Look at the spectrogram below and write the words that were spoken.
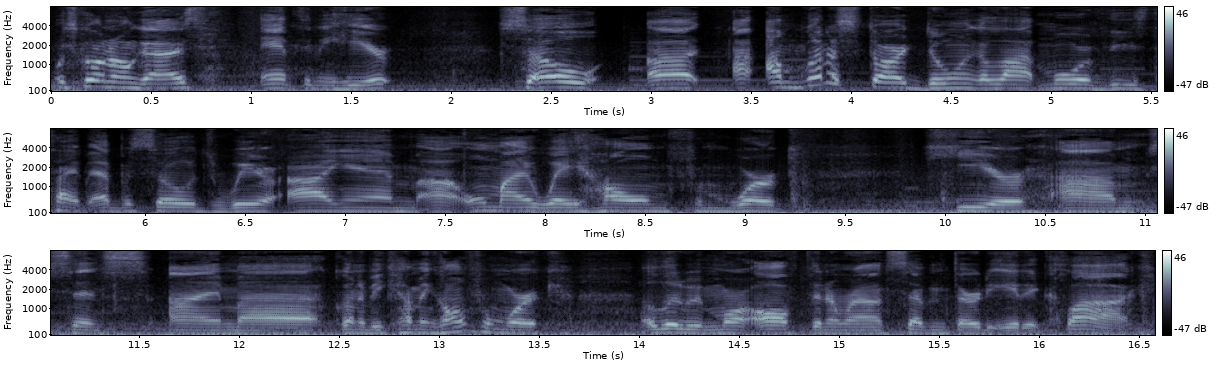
What's going on, guys? Anthony here. So, uh, I- am going to start doing a lot more of these type episodes where I am uh, on my way home from work here um, since I'm uh, going to be coming home from work a little bit more often around 7.30, 8 o'clock.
